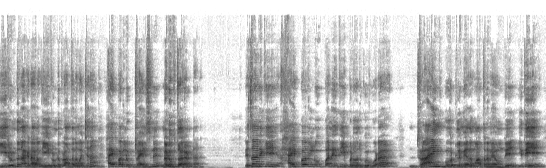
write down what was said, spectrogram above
ఈ రెండు నగరాల ఈ రెండు ప్రాంతాల మధ్యన హైపర్ లూప్ ట్రైన్స్ని నడుపుతారంట. నిజానికి హైపర్ లూప్ అనేది ఇప్పటి వరకు కూడా డ్రాయింగ్ బోర్డుల మీద మాత్రమే ఉంది. ఇది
